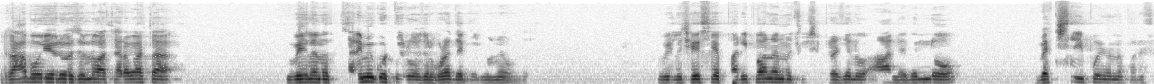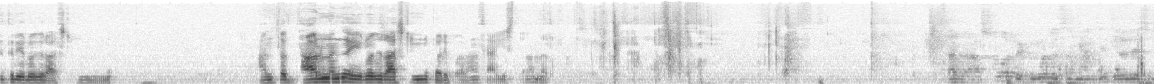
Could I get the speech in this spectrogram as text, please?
రాబోయే రోజుల్లో ఆ తర్వాత వీళ్ళను తరిమి కొట్టే రోజులు కూడా దగ్గరలోనే ఉంది. వీళ్ళు చేసే పరిపాలనను చూసి ప్రజలు ఆ లెవెల్లో వెక్స్ అయిపోయి ఉన్న పరిస్థితులు ఈరోజు రాష్ట్రంలో ఉన్నాయి. అంత దారుణంగా ఈరోజు రాష్ట్రంలో పరిపాలన సాగిస్తామన్నారు తెలుగుదేశం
